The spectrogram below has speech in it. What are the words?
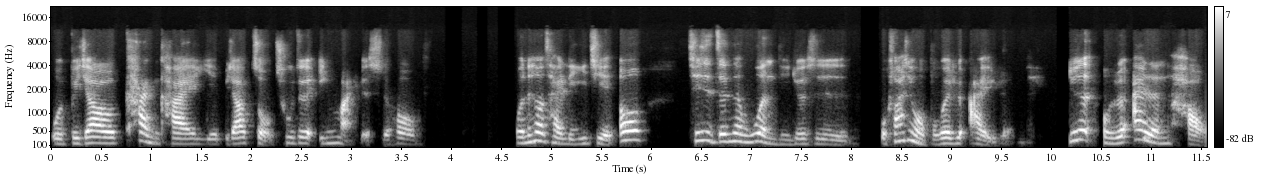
我比较看开，也比较走出这个阴霾的时候，我那时候才理解哦，其实真正问题就是。我发现我不会去爱人，就是我觉得爱人好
